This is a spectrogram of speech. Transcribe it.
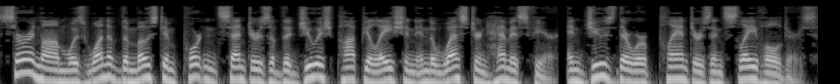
Suriname was one of the most important centers of the Jewish population in the Western Hemisphere, and Jews there were planters and slaveholders.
